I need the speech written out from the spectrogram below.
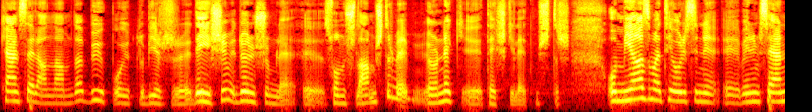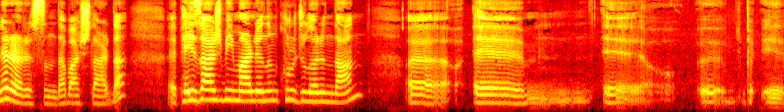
kentsel anlamda büyük boyutlu bir e, değişim, dönüşümle e, sonuçlanmıştır ve örnek e, teşkil etmiştir. O miyazma teorisini e, benimseyenler arasında başlarda e, peyzaj mimarlığının kurucularından e, e, e, e, e,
